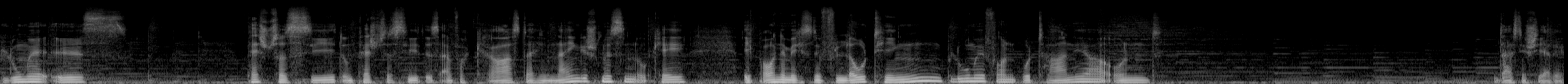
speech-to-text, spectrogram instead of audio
Blume ist Pasture Seed und Pasture Seed ist einfach Gras da hineingeschmissen. Okay. Ich brauche nämlich eine Floating Blume von Botania und da ist eine Schere.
